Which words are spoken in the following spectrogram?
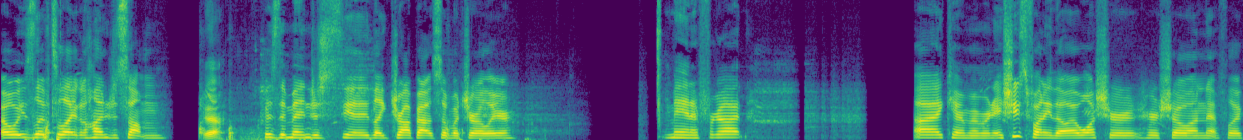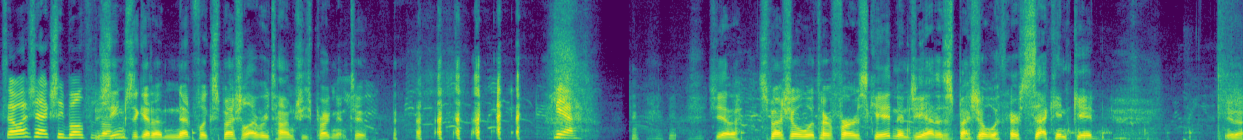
always live to like a hundred something Yeah. because the men just you know, like drop out so much earlier. Man, I forgot. I can't remember her name. She's funny though. I watched her her show on Netflix. I watched actually both of She them. She seems to get a Netflix special every time she's pregnant, too. yeah. She had a special with her first kid, and then she had a special with her second kid. You know,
